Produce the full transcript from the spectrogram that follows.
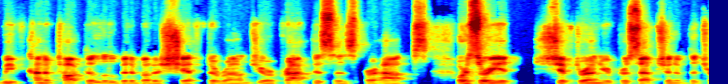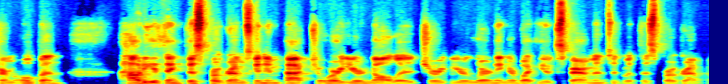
we've kind of talked a little bit about a shift around your practices, perhaps, or sorry, a shift around your perception of the term open how do you think this program is going to impact or your knowledge or your learning or what you experimented with this program?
